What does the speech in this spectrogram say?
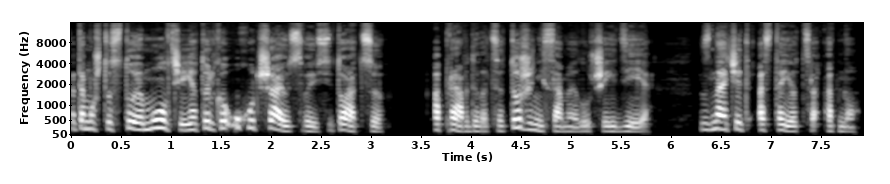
потому что, стоя молча, я только ухудшаю свою ситуацию. Оправдываться тоже не самая лучшая идея. Значит, остается одно.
